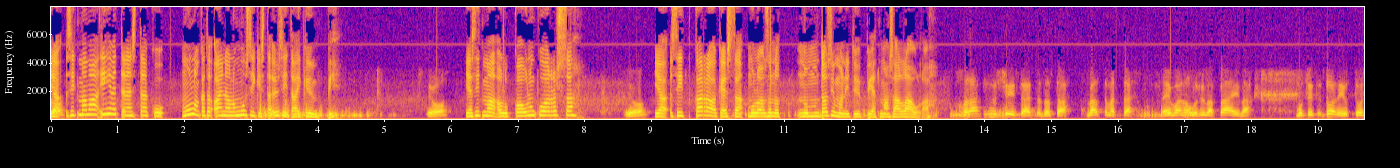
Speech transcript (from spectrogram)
Ja Joo. sit mä vaan ihmettelen sitä, kun mulla on kato aina ollut musiikista ysi tai kymppi. Joo. Ja sit mä oon ollut koulun kuorossa. Joo. Ja sit karaokeessa mulla on sanonut no, tosi moni tyyppi, että mä osaan laulaa. Mä lähtisin nyt siitä, että tota, välttämättä ei vain ollut hyvä päivä. Mutta sitten toinen juttu on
